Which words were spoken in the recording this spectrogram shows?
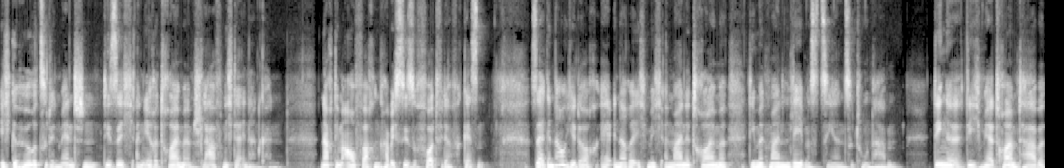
Ich gehöre zu den Menschen, die sich an ihre Träume im Schlaf nicht erinnern können. Nach dem Aufwachen habe ich sie sofort wieder vergessen. Sehr genau jedoch erinnere ich mich an meine Träume, die mit meinen Lebenszielen zu tun haben. Dinge, die ich mir erträumt habe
